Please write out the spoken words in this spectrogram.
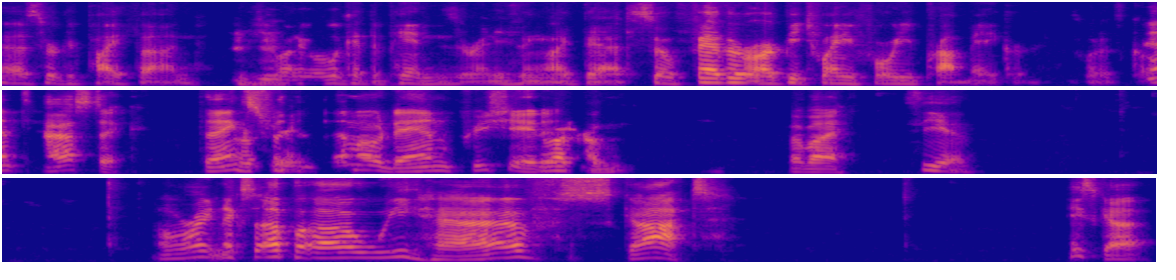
uh, Circuit Python. Mm-hmm. If you mm-hmm. want to go look at the pins or anything like that. So Feather RP2040 Prop Maker is what it's called. Fantastic. Thanks okay. for the demo, Dan. Appreciate You're it. Welcome. Bye bye. See ya. All right. Next up, uh, we have Scott. Hey, Scott.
